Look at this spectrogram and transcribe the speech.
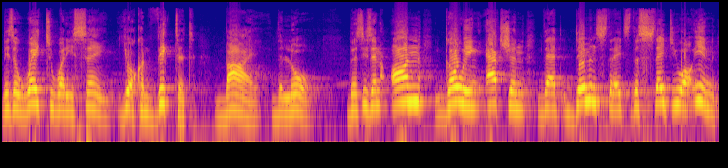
There's a weight to what he's saying. You're convicted by the law. This is an ongoing action that demonstrates the state you are in.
